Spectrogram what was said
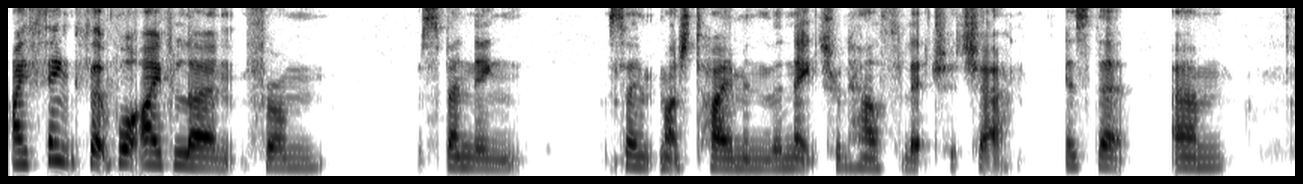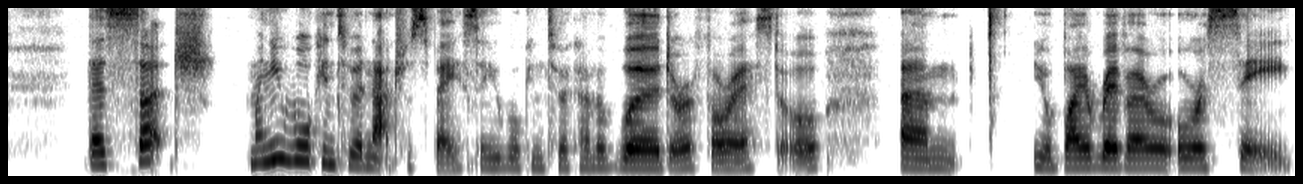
I think that what I've learned from spending so much time in the nature and health literature is that um, there's such when you walk into a natural space, so you walk into a kind of a wood or a forest, or um, you're by a river or, or a sea,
